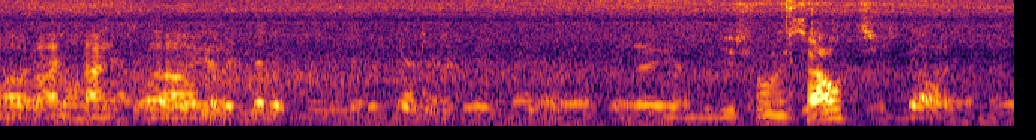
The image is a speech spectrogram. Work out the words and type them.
Alright, thanks. Um, We just run it out.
